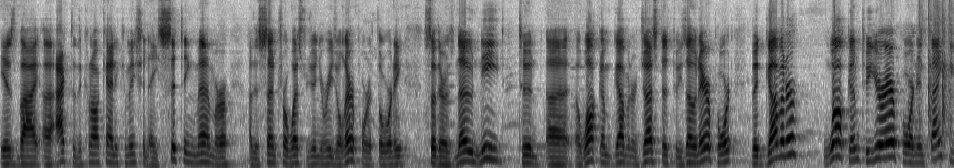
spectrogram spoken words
is by uh, act of the Kanawha County Commission a sitting member of the Central West Virginia Regional Airport Authority, so there is no need to uh, welcome Governor Justice to his own airport. But Governor, welcome to your airport, and thank you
